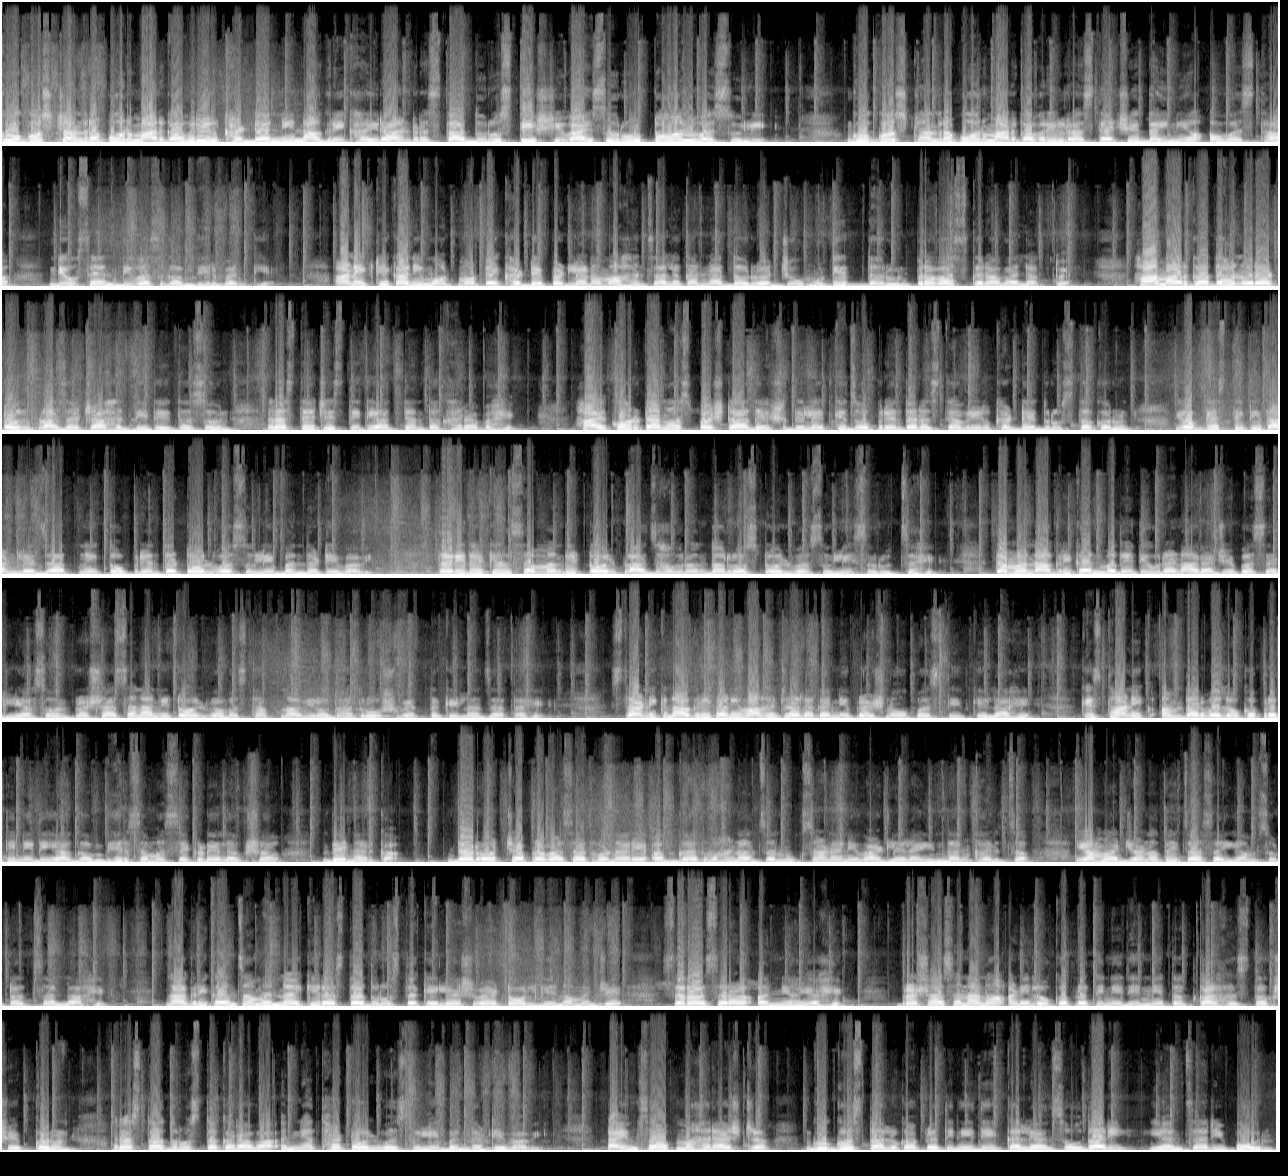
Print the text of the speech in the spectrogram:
घोगोस चंद्रपूर मार्गावरील खड्ड्यांनी नागरिक हैराण रस्ता दुरुस्ती शिवाय सुरू टोल वसुली. घोगोस चंद्रपूर मार्गावरील रस्त्याची दयनीय अवस्था दिवसेंदिवस गंभीर बनतीये. अनेक ठिकाणी मोठमोठे खड्डे पडल्यानं वाहन चालकांना दररोज जीव मुठीत धरून प्रवास करावा लागतोय. हा मार्ग धानोरा टोल प्लाझाच्या हद्दीत येत असून रस्त्याची स्थिती अत्यंत खराब आहे. हायकोर्टानं स्पष्ट आदेश दिलेत की जोपर्यंत रस्त्यावरील खड्डे दुरुस्त करून योग्य स्थितीत आणले जात नाही तोपर्यंत टोल वसुली बंद ठेवावी. तरी देखील संबंधित टोल प्लाझावरून दररोज टोल वसुली सुरूच आहे. त्यामुळे नागरिकांमध्ये तीव्र नाराजी पसरली असून प्रशासन आणि टोल व्यवस्थापनाविरोधात रोष व्यक्त केला जात आहे. स्थानिक नागरिक आणि वाहन चालकांनी प्रश्न उपस्थित केला आहे की स्थानिक आमदार व लोकप्रतिनिधी या गंभीर समस्येकडे लक्ष देणार का? दररोजच्या प्रवासात होणारे अपघात वाहनांचं नुकसान आणि वाढलेला इंधन खर्च यामुळे जनतेचा संयम सुटत चालला आहे. नागरिकांचं म्हणणं आहे की रस्ता दुरुस्त केल्याशिवाय टोल घेणं म्हणजे सरळ सरळ अन्याय आहे. प्रशासनानं आणि लोकप्रतिनिधींनी तत्काळ हस्तक्षेप करून रस्ता दुरुस्त करावा अन्यथा टोल वसुली बंद ठेवावी. टाइम्स ऑफ महाराष्ट्र घुग्गुस तालुका प्रतिनिधी कल्याण सौदारी यांचा रिपोर्ट.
